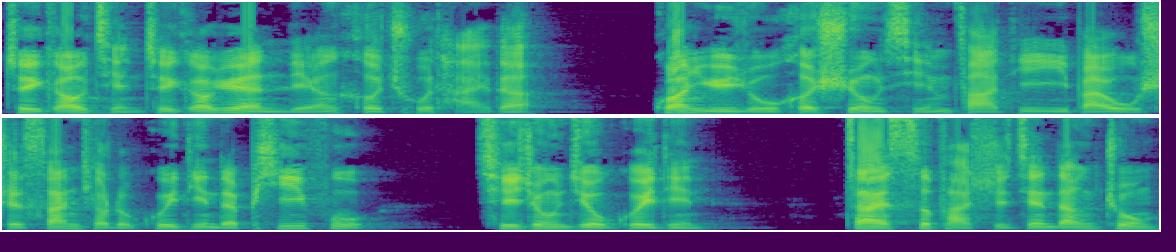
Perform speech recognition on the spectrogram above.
最高检、最高院联合出台的。关于如何适用刑法第一百五十三条的规定的批复，其中就规定，在司法实践当中，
